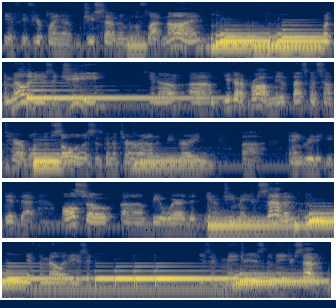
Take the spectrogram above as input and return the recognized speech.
if, if you're playing a G7 with a flat 9, but the melody is a G, you know, um, you got a problem. That's going to sound terrible. And the soloist is going to turn around and be very uh, angry that you did that. Also, uh, be aware that you know G major seven. If the melody is a is a major is the major seven,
